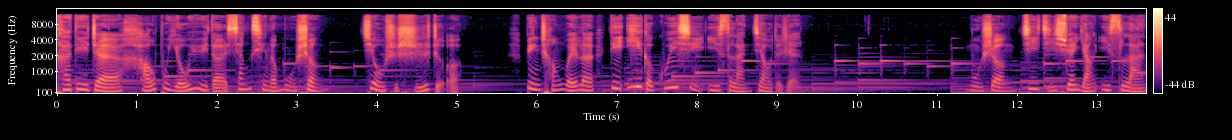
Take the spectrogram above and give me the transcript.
哈蒂者毫不犹豫地相信了穆圣就是使者，并成为了第一个归信伊斯兰教的人。穆圣积极宣扬伊斯兰，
